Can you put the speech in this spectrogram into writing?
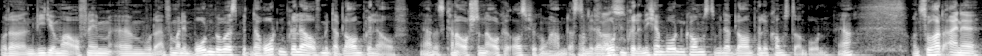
oder ein Video mal aufnehmen, ähm, wo du einfach mal den Boden berührst mit einer roten Brille auf, mit der blauen Brille auf. Ja, das kann auch schon eine Auswirkung haben, dass du mit der roten Brille nicht am Boden kommst und mit der blauen Brille kommst du am Boden. Ja? Und so hat eine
